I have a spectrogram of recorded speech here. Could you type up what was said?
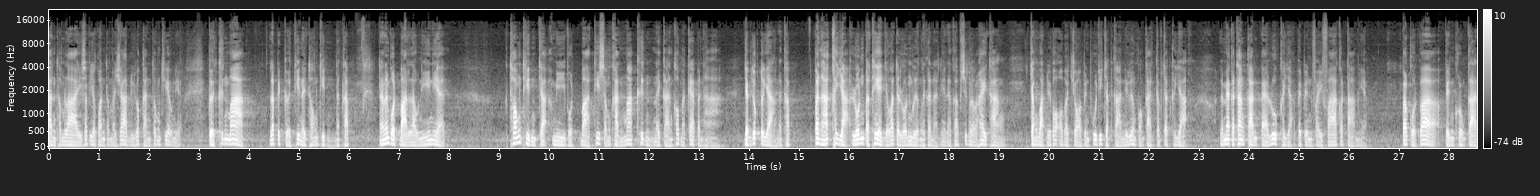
การทำลายทรัพยากรธรรมชาติโดยเฉพาะการท่องเที่ยวเนี่ยเกิดขึ้นมากและไปเกิดที่ในท้องถิ่นนะครับ ดังนั้นบทบาทเหล่านี้เนี่ยท้องถิ่นจะมีบทบาทที่สำคัญมากขึ้นในการเข้ามาแก้ปัญหา อย่างยกตัวอย่างนะครับ ปัญหาขยะล้นประเทศอย่าว่าแต่ล้นเมืองเลยขนาดนี้นะครับ ซึ่งเราให้ทางจังหวัดโดยเฉพาะอบจเป็นผู้ที่จัดการในเรื่องของการกำจัดขยะ และแม้กระทั่งการแปรรูปขยะไปเป็นไฟฟ้าก็ตามเนี่ยปรากฏว่าเป็นโครงการ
